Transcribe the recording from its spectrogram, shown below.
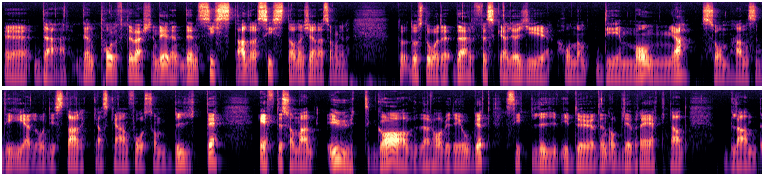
eh, där, den tolfte versen, det är den, den sista, allra sista av de tjänarsångerna. Då, då, står det Därför skall jag ge honom de många som hans del och de starka ska han få som byte eftersom han utgav, där har vi det ordet, sitt liv i döden och blev räknad bland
